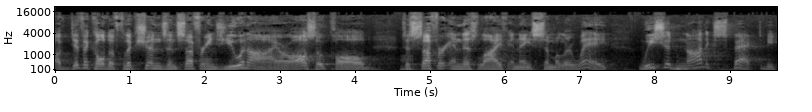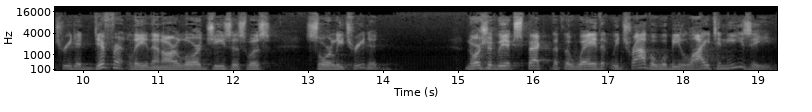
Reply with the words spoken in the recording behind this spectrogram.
of difficult afflictions and sufferings, you and I are also called to suffer in this life in a similar way. We should not expect to be treated differently than our Lord Jesus was sorely treated. Nor should we expect that the way that we travel will be light and easy.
